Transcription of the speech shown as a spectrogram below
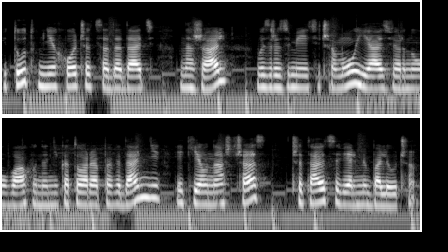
і тут мне хочацца дадаць, на жаль, вы зразумееце чаму я звярну увагу на некаторыя апавяданні якія ў наш час чытаюцца вельмі балюча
